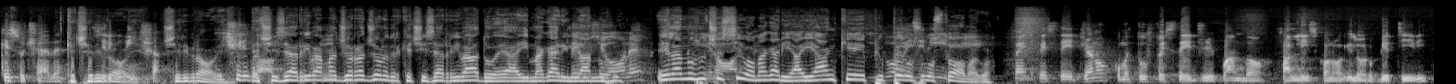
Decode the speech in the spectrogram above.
che succede? Che ci riprovi, ci riprovi. Ci riprovi. E ci sei arrivato a maggior ragione perché ci sei arrivato e hai magari l'anno, e l'anno successivo enorme. magari hai anche più pelo sullo stomaco. Festeggiano come tu festeggi quando falliscono i loro obiettivi,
